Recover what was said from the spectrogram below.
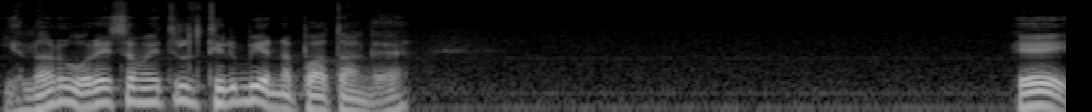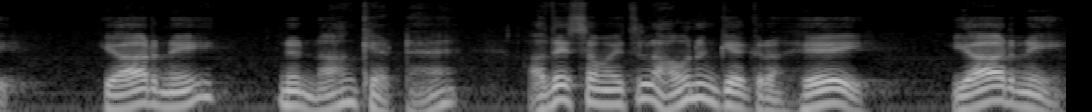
எல்லோரும் ஒரே சமயத்தில் திரும்பி என்னை பார்த்தாங்க. ஏய் யார் நீன்னு நான் கேட்டேன். அதே சமயத்தில் அவனும் கேட்குறான் ஹேய் யார் நீ?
